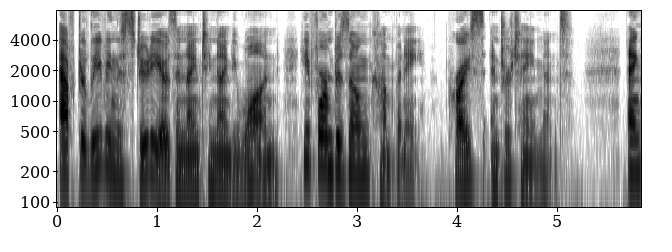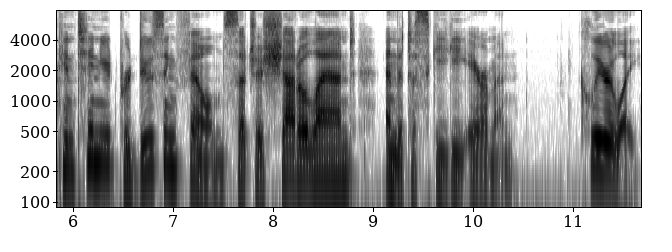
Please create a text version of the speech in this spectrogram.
After leaving the studios in 1991, he formed his own company, Price Entertainment, and continued producing films such as Shadowland and The Tuskegee Airmen. Clearly,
